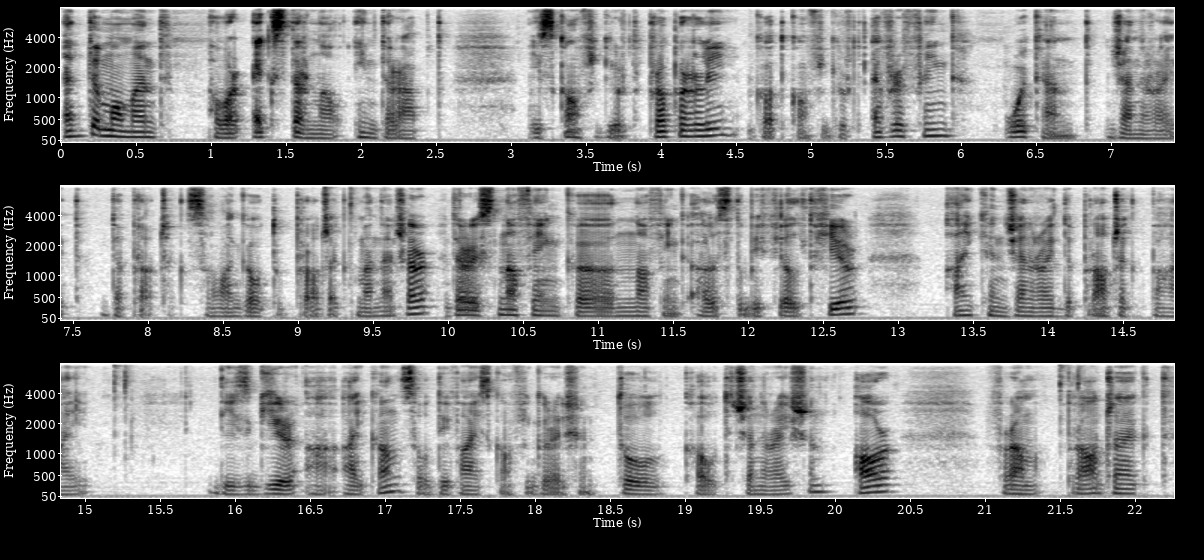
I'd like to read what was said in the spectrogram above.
at the moment our external interrupt is configured properly, got configured everything, we can generate the project. So I go to project manager. There is nothing, uh, nothing else to be filled here. I can generate the project by this gear uh, icon, so device configuration tool code generation, or from project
